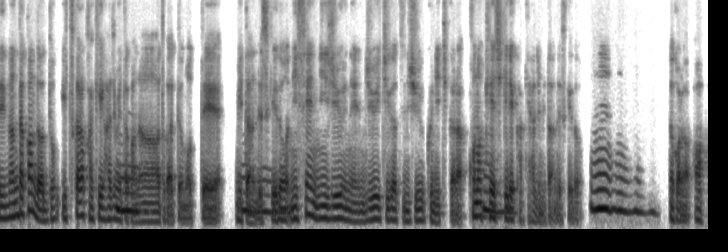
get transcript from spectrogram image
で、なんだかんだど、いつから書き始めたかなとかって思って見たんですけど、うん2020年11月19日からこの形式で書き始めたんですけど、うん。うんうんうん。だから、あ、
